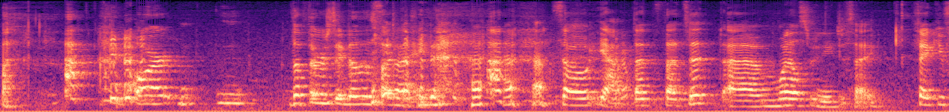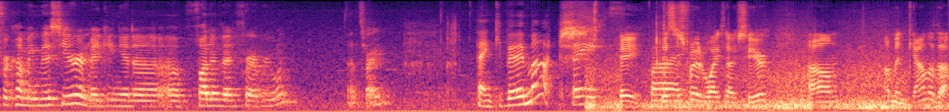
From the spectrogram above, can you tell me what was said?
or the Thursday to the Sunday. so yeah, that's that's it. Um, what else do we need to say? Thank you for coming this year and making it a, a fun event for everyone. That's right. Thank you very much. Thanks. Hey, this is Fred Whitehouse here. Um, I'm in Canada,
